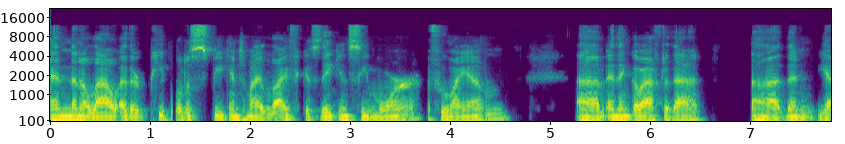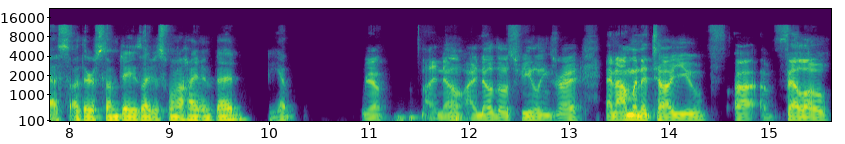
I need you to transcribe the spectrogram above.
and then allow other people to speak into my life because they can see more of who I am, um, and then go after that? Uh, then yes. Are there some days I just want to hide in bed? Yep. Yep, I know. I know those feelings, right? And I'm going to tell you, uh, fellow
